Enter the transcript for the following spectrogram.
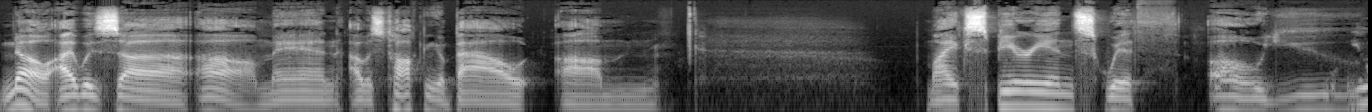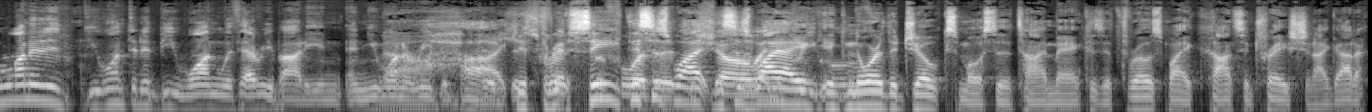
No, I was. Uh, oh man, I was talking about um, my experience with. Oh, you. You wanted to, you wanted to be one with everybody, and, and you want to read the, the, the you script see, this is the why this is why I ignore the jokes most of the time, man, because it throws my concentration. I gotta,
